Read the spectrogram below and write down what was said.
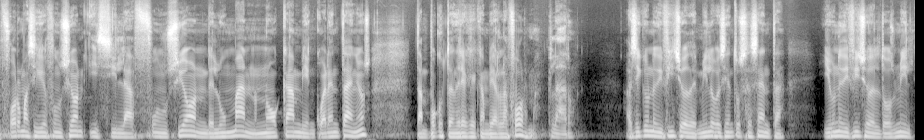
forma sigue función y si la función del humano no cambia en 40 años, tampoco tendría que cambiar la forma. Claro. Así que un edificio de 1960 y un edificio del 2000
